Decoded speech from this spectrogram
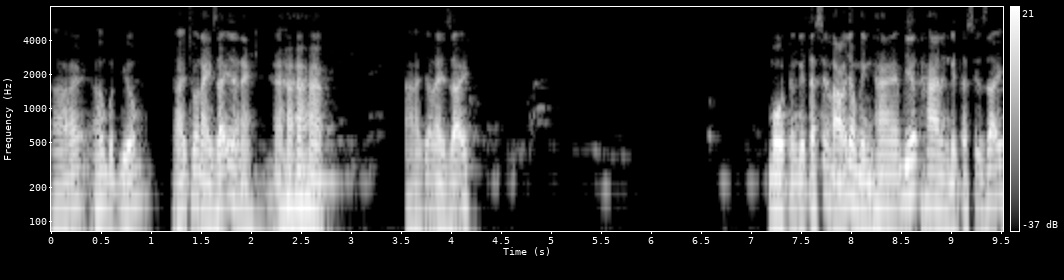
đấy hơn một điếu. Đấy chỗ này dãy rồi này. À, chỗ này dãy. Một là người ta sẽ nói cho mình hai biết hai là người ta sẽ dãy.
